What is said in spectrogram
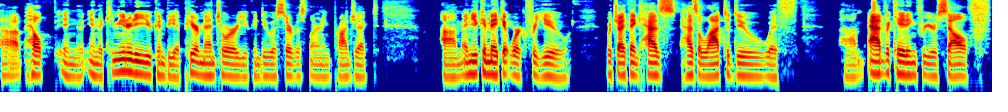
uh, help in the in the community. You can be a peer mentor. You can do a service learning project, um, and you can make it work for you which I think has has a lot to do with um, advocating for yourself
